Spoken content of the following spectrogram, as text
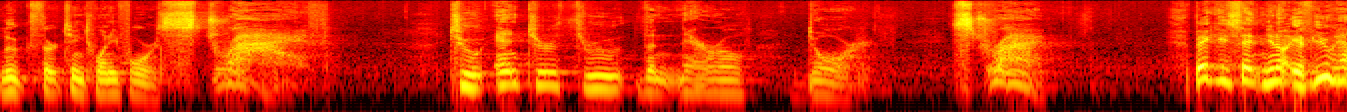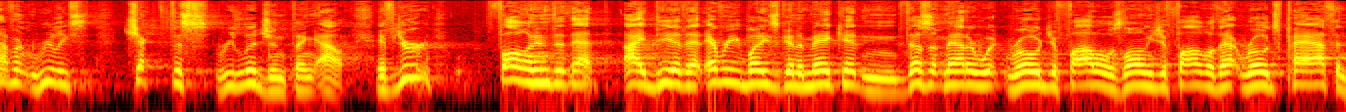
Luke 13 24, strive to enter through the narrow door. Strive. Becky said, you know, if you haven't really checked this religion thing out, if you're falling into that idea that everybody's going to make it and it doesn't matter what road you follow as long as you follow that road's path, and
